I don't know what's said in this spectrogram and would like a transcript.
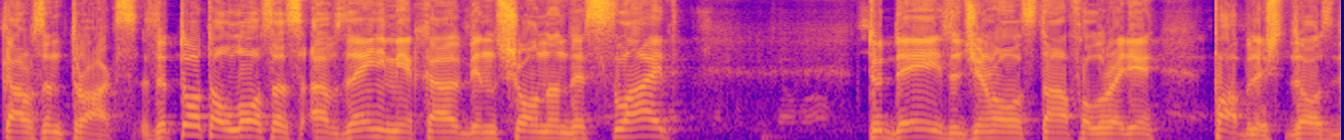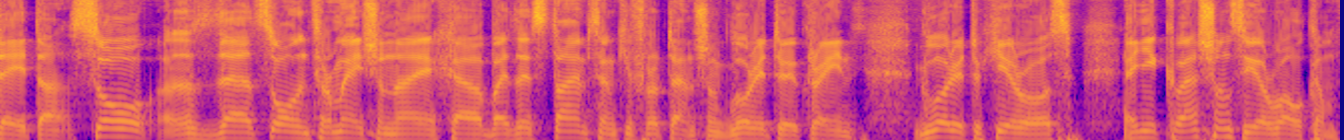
cars and trucks. The total losses of the enemy have been shown on this slide. Today, the General Staff already published those data. So uh, that's all information I have by this time. Thank you for attention. Glory to Ukraine. Glory to heroes. Any questions? You're welcome.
